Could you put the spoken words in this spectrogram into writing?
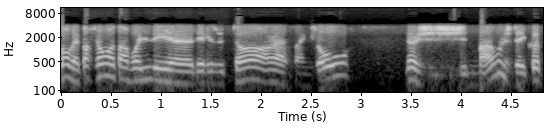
bon, ben parfait, on va t'envoyer les, les résultats un à cinq jours. Là, j'y demande, je dis, écoute,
